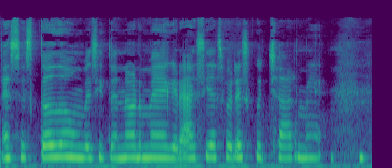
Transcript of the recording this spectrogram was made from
eso es todo, un besito enorme, gracias por escucharme.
